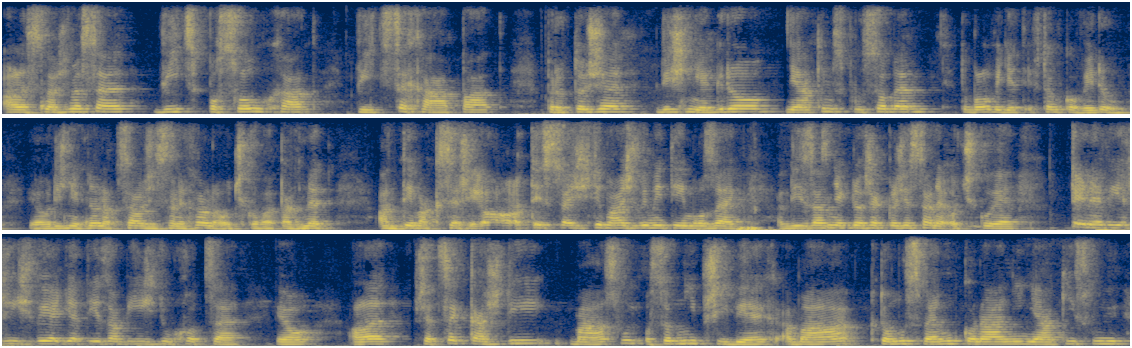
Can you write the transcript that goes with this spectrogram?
ale snažíme se víc poslouchat, víc se chápat, protože když někdo nějakým způsobem, to bylo vidět i v tom covidu, jo, když někdo napsal, že se nechal naočkovat, tak hned antivaxeři, jo, ty seš, ty máš vymitý mozek. A když zase někdo řekl, že se neočkuje, ty nevěříš vědět, ty zabíjíš důchodce, jo. Ale přece každý má svůj osobní příběh a má k tomu svému konání nějaký svůj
